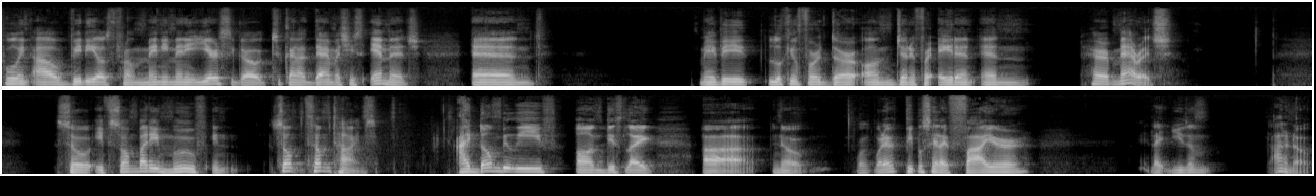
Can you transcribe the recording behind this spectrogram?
pulling out videos from many many years ago to kind of damage his image and maybe looking for dirt on Jennifer Aydin and her marriage. So if somebody move in some sometimes I don't believe on this like uh you know whatever people say like fire like you don't I don't know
